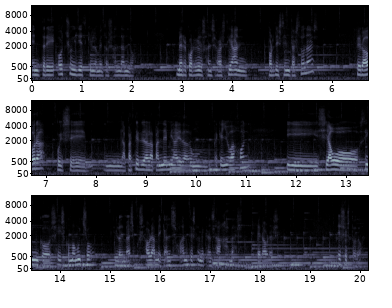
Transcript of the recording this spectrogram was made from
entre 8 y 10 kilómetros andando. Me he recorrido San Sebastián por distintas zonas, pero ahora, pues eh, a partir de la pandemia he dado un pequeño bajón y si hago 5 o 6 como mucho, y lo demás, pues ahora me canso. Antes no me cansaba jamás, pero ahora sí. Eso es todo.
